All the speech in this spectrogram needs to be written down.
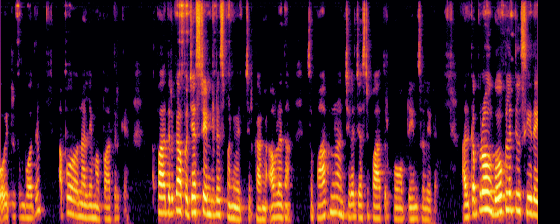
போயிட்டு இருக்கும்போது அப்போது நல்லியம்மா பார்த்துருக்கேன். பார்த்துருக்கேன். அப்போ ஜஸ்ட் இன்ட்ரடியூஸ் பண்ணி வச்சுருக்காங்க. அவ்வளோதான் ஸோ பார்க்கணும்னு நினச்சில ஜஸ்ட் பார்த்துருப்போம் அப்படின்னு சொல்லிட்டு. அதுக்கப்புறம் கோகுலத்தில் சீதை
